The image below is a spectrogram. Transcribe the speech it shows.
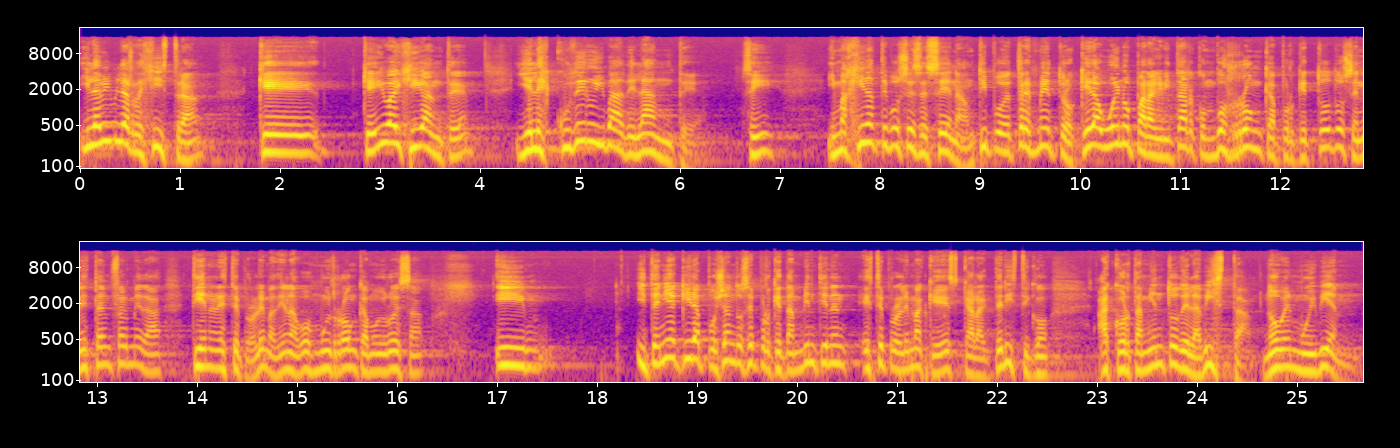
Y la Biblia registra que, iba el gigante y el escudero iba adelante. ¿sí? Imagínate vos esa escena, un tipo de tres metros que era bueno para gritar con voz ronca, porque todos en esta enfermedad tienen este problema, tienen la voz muy ronca, muy gruesa, y, tenía que ir apoyándose porque también tienen este problema que es característico, acortamiento de la vista, no ven muy bien,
